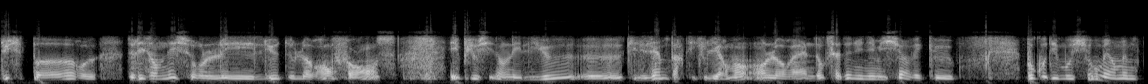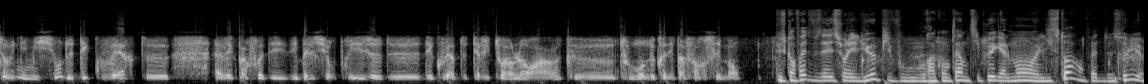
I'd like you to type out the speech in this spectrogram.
du sport, euh, de les emmener sur les lieux de leur enfance, et puis aussi dans les lieux euh, qu'ils aiment particulièrement en Lorraine. Donc ça donne une émission avec beaucoup d'émotions, mais en même temps une émission de découverte, avec parfois des, des belles surprises de découverte de territoires lorrains que tout le monde ne connaît pas forcément. Puisqu'en fait, vous allez sur les lieux, puis vous racontez un petit peu également l'histoire en fait de ce lieu.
